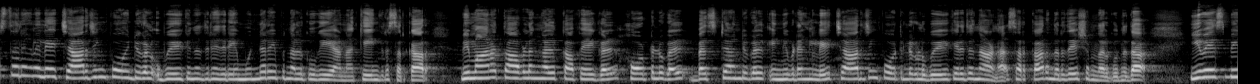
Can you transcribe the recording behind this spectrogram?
പൊതുസ്ഥലങ്ങളിലെ ചാർജിംഗ് പോയിന്റുകൾ ഉപയോഗിക്കുന്നതിനെതിരെ മുന്നറിയിപ്പ് നൽകുകയാണ് കേന്ദ്ര സർക്കാർ. വിമാനത്താവളങ്ങൾ കഫേകൾ ഹോട്ടലുകൾ ബസ് സ്റ്റാൻഡുകൾ എന്നിവിടങ്ങളിലെ ചാർജിംഗ് പോർട്ടലുകൾ ഉപയോഗിക്കരുതെന്നാണ് സർക്കാർ നിർദ്ദേശം നൽകുന്നത്. യു എസ് ബി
